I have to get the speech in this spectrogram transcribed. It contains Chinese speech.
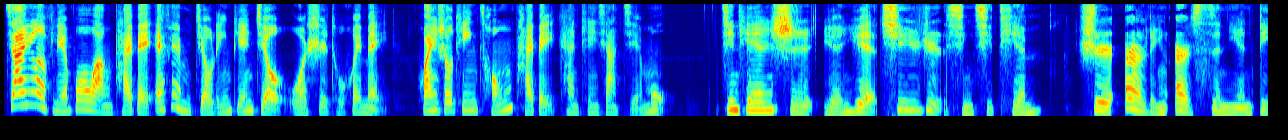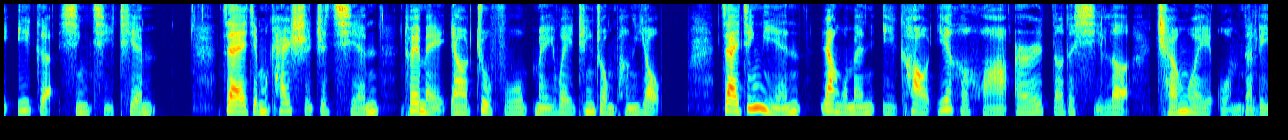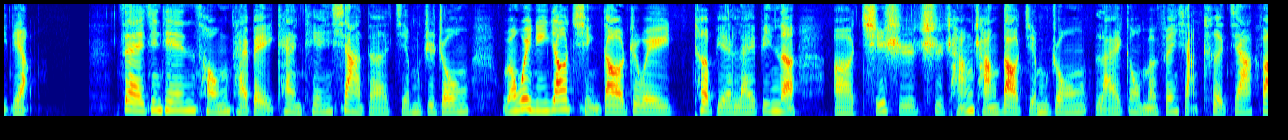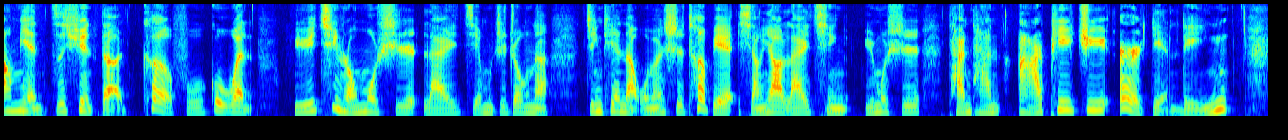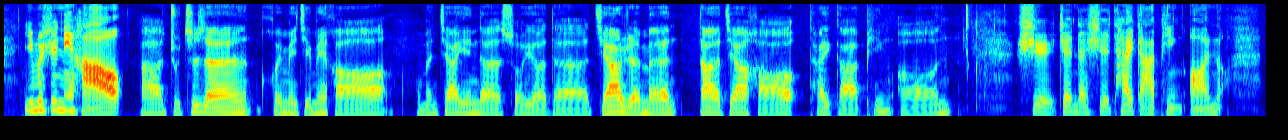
佳音乐联播网台北 FM 九零点九，我是涂惠美，欢迎收听《从台北看天下》节目。今天是元月七日，星期天，是二零二四年第一个星期天。在节目开始之前，惠美要祝福每一位听众朋友，在今年，让我们依靠耶和华而得的喜乐，成为我们的力量。在今天从台北看天下的节目之中，我们为您邀请到这位特别来宾呢，呃，其实是常常到节目中来跟我们分享客家方面资讯的客服顾问于庆荣牧师来节目之中呢。今天呢，我们是特别想要来请于牧师谈谈 RPG 二点零。于牧师您好，啊，主持人惠美姐妹好。我们佳音的所有的家人们，大家好，泰嘎平安，是，真的是泰嘎平安。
